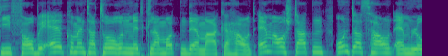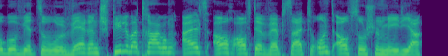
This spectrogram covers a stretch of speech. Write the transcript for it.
die VBL-Kommentatoren mit Klamotten der Marke HM ausstatten und das HM-Logo wird sowohl während Spielübertragung als auch auf der Webseite und auf Social Media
